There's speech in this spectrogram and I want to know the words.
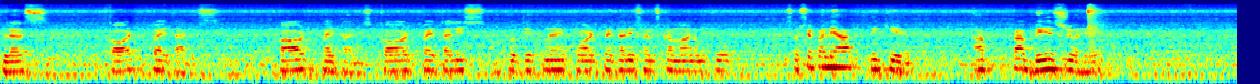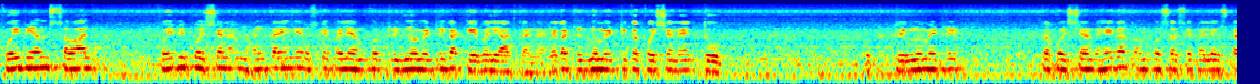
प्लस कॉट पैंतालीस। कॉट पैंतालीस। कॉट पैंतालीस हमको देखना है कॉट पैंतालीस अंश का मान हमको। सबसे पहले आप देखिए आपका बेस जो है कोई भी हम सवाल कोई भी क्वेश्चन हम हल करेंगे उसके पहले हमको ट्रिग्नोमेट्री का टेबल याद करना है। अगर ट्रिग्नोमेट्री का क्वेश्चन है तो, तो ट्रिग्नोमेट्री का क्वेश्चन रहेगा तो हमको सबसे पहले उसका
